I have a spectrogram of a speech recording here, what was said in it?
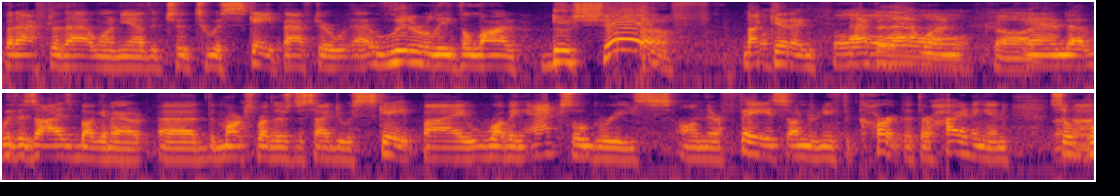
but after that one, yeah, the, to, to escape after uh, literally the line, the chef Not kidding. After that one, God. and uh, with his eyes bugging out, uh, the Marx Brothers decide to escape by rubbing axle grease on their face underneath the cart that they're hiding in. So Uh-huh.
